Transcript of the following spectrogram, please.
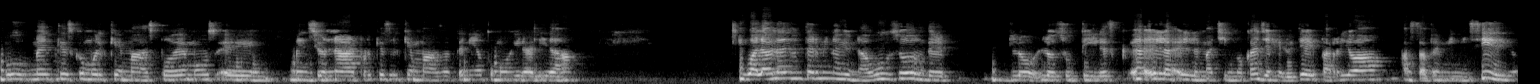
Movement, que es como el que más podemos eh, mencionar porque es el que más ha tenido como viralidad, igual habla de un término de un abuso donde lo, lo sutil es el, el, machismo callejero y de ahí para arriba hasta feminicidio.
